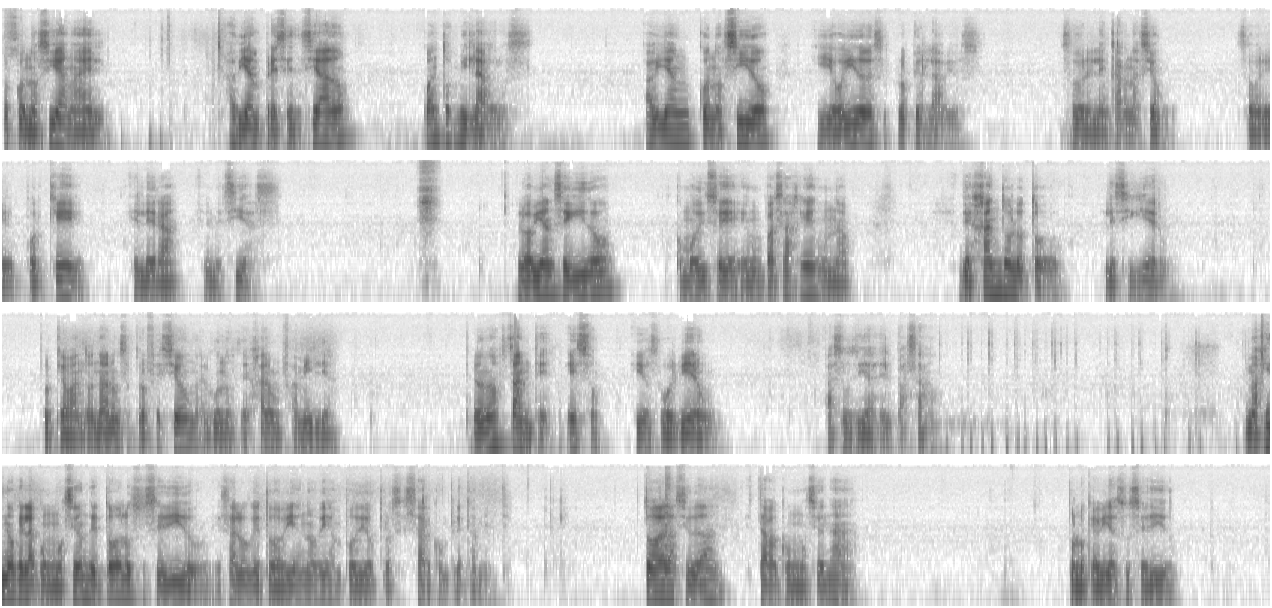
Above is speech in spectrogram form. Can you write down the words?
Lo conocían a Él habían presenciado cuántos milagros, habían conocido y oído de sus propios labios sobre la encarnación, sobre por qué Él era el Mesías. Lo habían seguido, como dice en un pasaje, una, dejándolo todo, le siguieron, porque abandonaron su profesión, algunos dejaron familia, pero no obstante eso, ellos volvieron a sus días del pasado. Imagino que la conmoción de todo lo sucedido es algo que todavía no habían podido procesar completamente. Toda la ciudad estaba conmocionada por lo que había sucedido.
